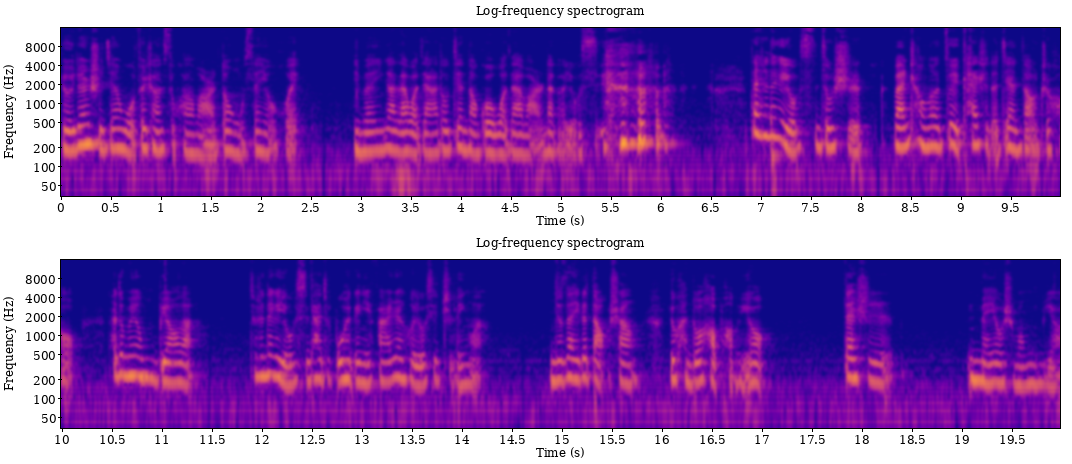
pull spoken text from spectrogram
有一段时间，我非常喜欢玩动物森友会，你们应该来我家都见到过我在玩那个游戏。但是那个游戏就是完成了最开始的建造之后，它就没有目标了，就是那个游戏它就不会给你发任何游戏指令了，你就在一个岛上有很多好朋友，但是没有什么目标。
